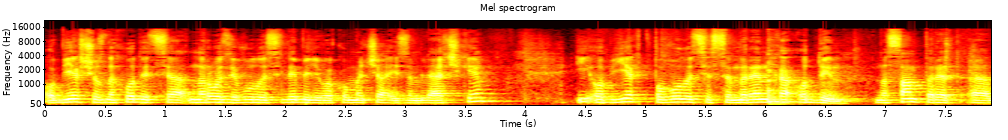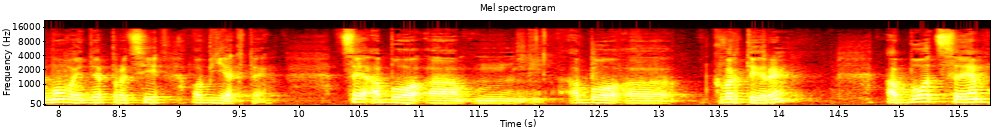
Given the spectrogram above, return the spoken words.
об'єкт, що знаходиться на розі вулиці Лебедєва, Комача і Землячки, і об'єкт по вулиці Семиренка, 1. Насамперед мова йде про ці об'єкти. Це або, е, або е, квартири, або це,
